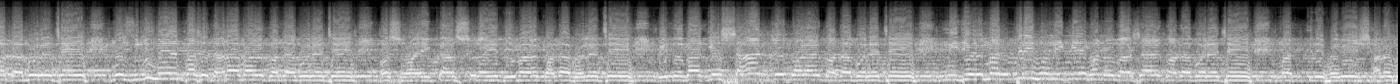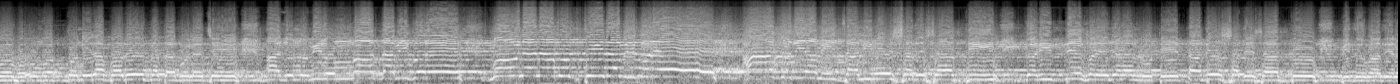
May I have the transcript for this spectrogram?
কথা বলেছে, মজলুমের পাশে দাঁড়াবার কথা বলেছে দিবার কথা বলেছে, বিধবাকে সাহায্য করার কথা বলেছে, নিজের মাতৃভূমিকে ভালোবাসার কথা বলেছে মাতৃভূমির সার্বভৌমত্ব নিরাপদের কথা বলেছে, আজ নবীর দাবি করে জালিমের সাথে সাথ গরিবদের ঘরে যারা লোটে, তাদের সাথে দিই বিধবাদের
